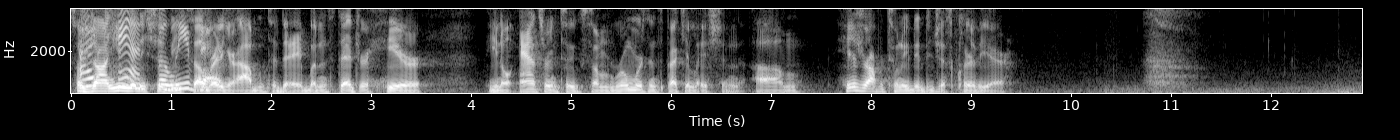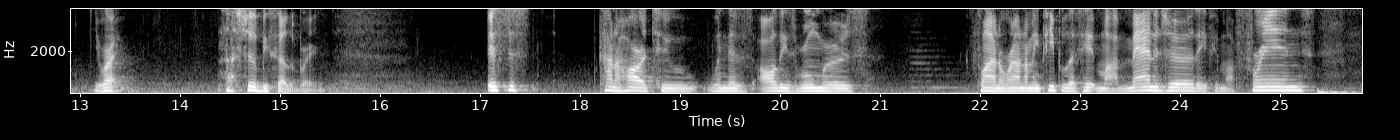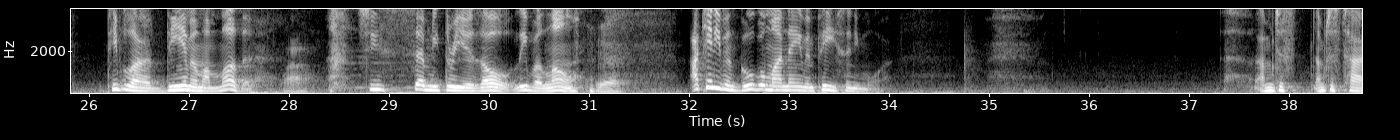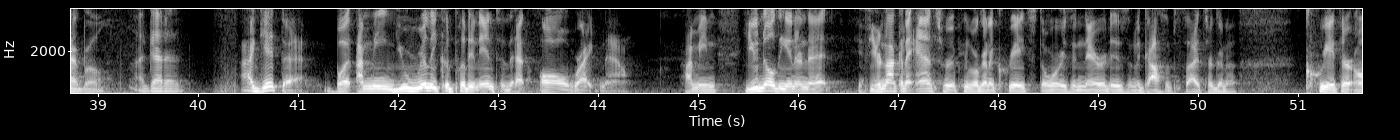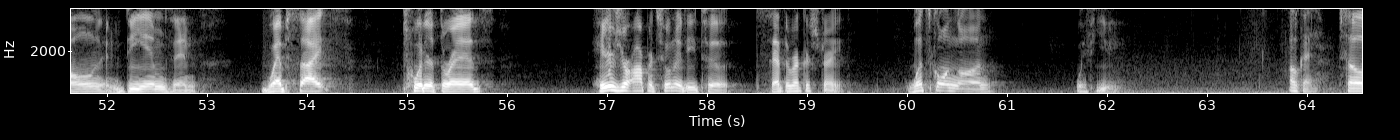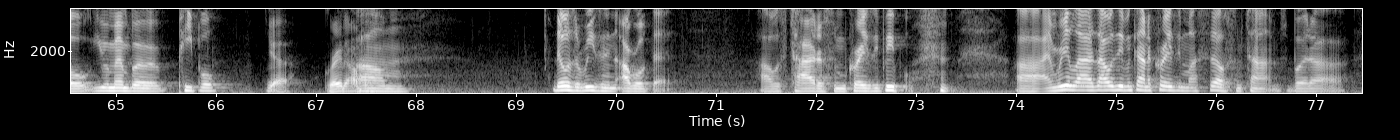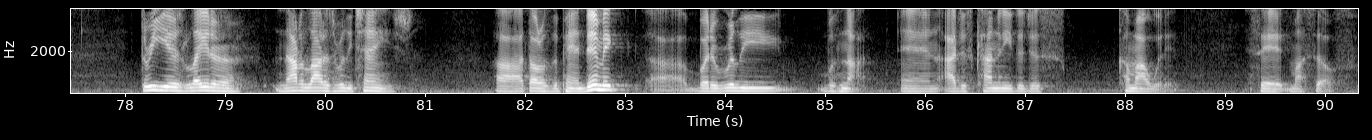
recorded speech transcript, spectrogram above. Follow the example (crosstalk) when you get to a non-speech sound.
So, John, you really should be celebrating this. your album today, but instead you're here, you know, answering to some rumors and speculation. Um, here's your opportunity to just clear the air. You're right. I should be celebrating. It's just kind of hard to when there's all these rumors flying around. I mean, people have hit my manager, they've hit my friends. People are DMing my mother. Wow. (laughs) She's 73 years old. Leave her alone. Yeah. (laughs) I can't even Google my name in peace anymore. I'm just I'm just tired, bro. I gotta I get that, but I mean, you really could put an end to that all right now. I mean, you know the internet. If you're not going to answer it, people are going to create stories and narratives, and the gossip sites are going to create their own, and DMs and websites, Twitter threads. Here's your opportunity to set the record straight. What's going on with you? Okay. So you remember people? Yeah, great album. Um there was a reason I wrote that. I was tired of some crazy people. (laughs) uh, and realized I was even kind of crazy myself sometimes. But uh, three years later, not a lot has really changed. Uh, I thought it was the pandemic, uh, but it really was not. And I just kind of need to just come out with it, say it myself.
